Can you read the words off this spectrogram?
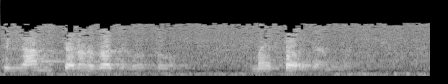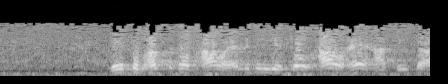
श्री राम चरण रज हो तो मैं तर जाऊँगा। ये तो भक्त का भाव है, लेकिन ये स्वभाव है हाथी का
